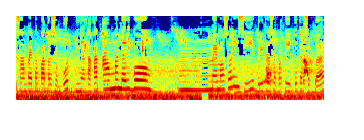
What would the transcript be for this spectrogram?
sampai tempat tersebut dinyatakan aman dari bom. Hmm, memang sering sih berita seperti itu tersebar.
